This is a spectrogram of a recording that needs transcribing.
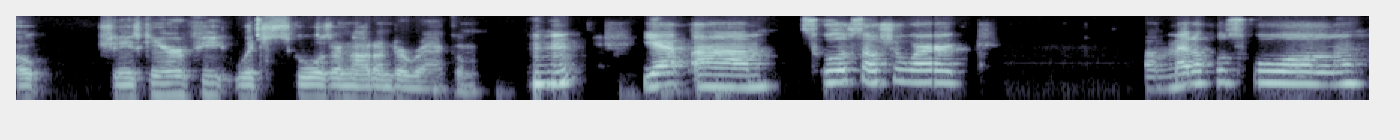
Oh, Shanice, can you repeat which schools are not under Rackham? Mhm. Yep, um, School of Social Work, a medical school,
